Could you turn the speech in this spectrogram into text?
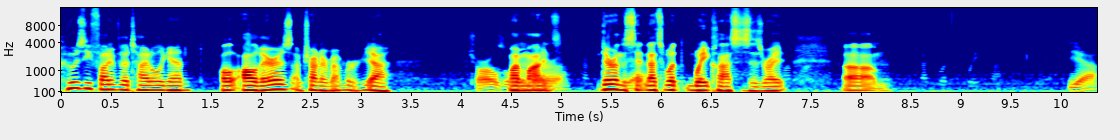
Who's he fighting for the title again? Ol- Oliveira's? I'm trying to remember. Yeah, Charles My Oliveira. mind's- they're in the same. That's what weight classes is, right? Um, Yeah,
